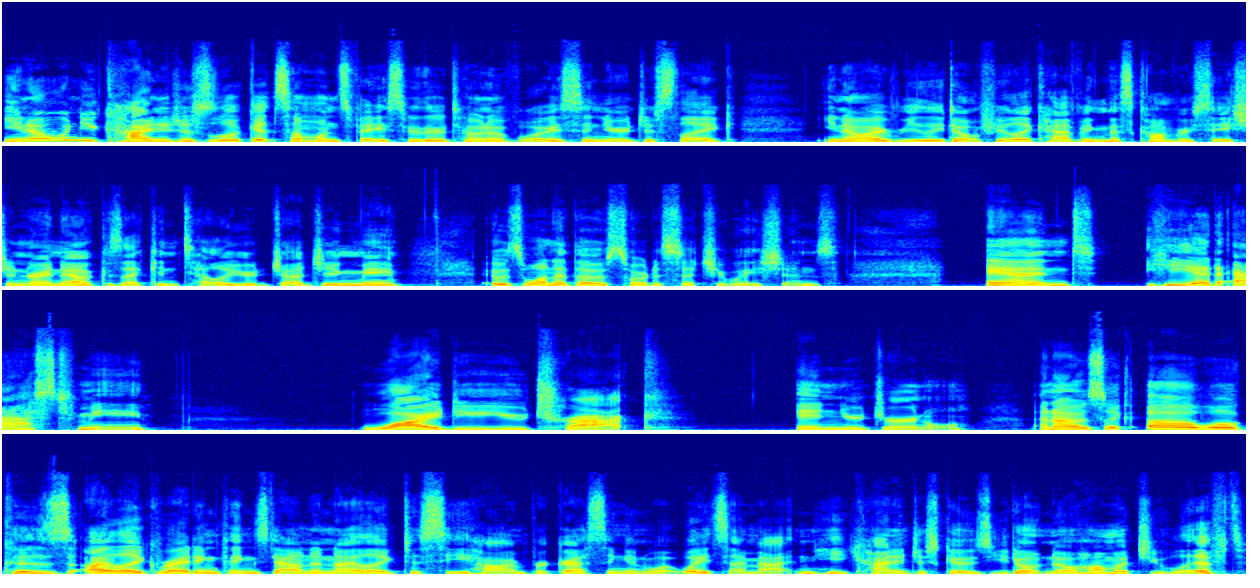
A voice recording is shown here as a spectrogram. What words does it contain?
you know, when you kind of just look at someone's face through their tone of voice and you're just like, you know, I really don't feel like having this conversation right now because I can tell you're judging me. It was one of those sort of situations. And he had asked me, Why do you track in your journal? And I was like, Oh, well, because I like writing things down and I like to see how I'm progressing and what weights I'm at. And he kind of just goes, You don't know how much you lift?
